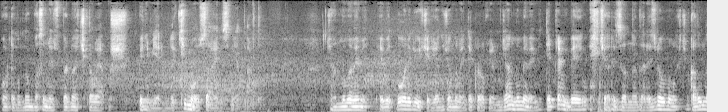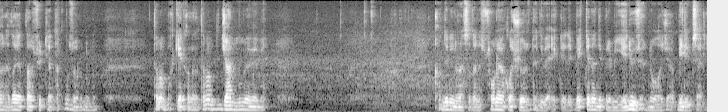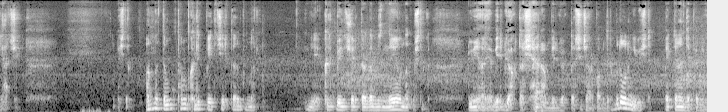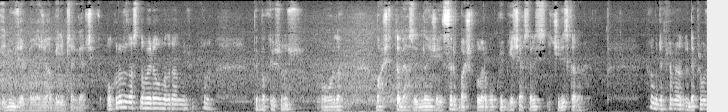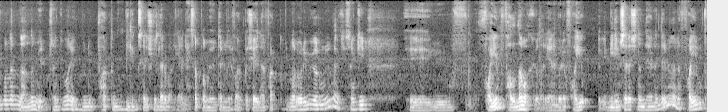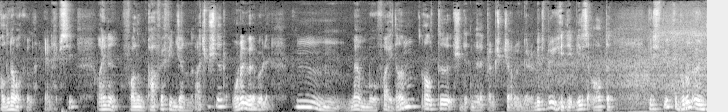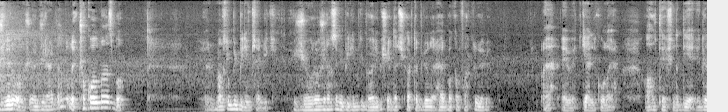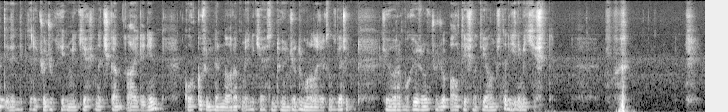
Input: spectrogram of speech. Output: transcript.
orada bulunan basın mensuplarına açıklama yapmış. Benim yerimde kim olsa aynısını yapardı. Can mı meme mi? Evet bu o ne diyor içeri yanlış anlamayın tekrar okuyorum. Can mı meme mi? Deprem gibi en çaresiz anlarda rezil olmamak için kadınlara dayatlar süt yan takma zorunluluğu. Tamam bak geri kalan tamam can mı meme mi? Kandilli rastladığını sona yaklaşıyoruz dedi ve ekledi. Beklenen depremin 7 üzerinde olacağı bilimsel gerçek. İşte anlattığım tam clickbait içerikleri bunlar. Niye? Clickbait içeriklerden biz neyi anlatmıştık? Dünyaya bir göktaş, her an bir göktaşı çarpabilir. Bu da onun gibi işte. Beklenen depremin 7 üzerinde olacağı bilimsel gerçek. Okudunuz aslında böyle olmadığını anlıyorsunuz ama bir bakıyorsunuz orada başlıkta bahsedilen şeyi sırf başlık olarak okuyup geçerseniz içiniz kararır. Ha, bu deprem, deprem uzmanlarını da anlamıyorum. Sanki var ya farklı bilimsel şeyler var. Yani hesaplama yöntemleri farklı şeyler farklı. Bunlar öyle bir yorumluyorlar ki sanki e, fayın falına bakıyorlar. Yani böyle fayı e, bilimsel açıdan değerlendirmiyorlar da fayın falına bakıyorlar. Yani hepsi aynı falın kahve fincanını açmışlar. Ona göre böyle Hmm, ben bu faydan 6 şiddetinde deprem çıkacağını öngörüyorum. Biri diyor 7, birisi 6. Birisi diyor ki bunun öncüleri olmuş. Öncülerden dolayı çok olmaz bu. Yani nasıl bir bilimsellik? Jeoloji nasıl bir bilim ki böyle bir şeyler çıkartabiliyorlar. Her bakan farklı görüyor. Eh, evet geldik olaya. 6 yaşında diye evlat edindikleri çocuk 22 yaşında çıkan ailenin korku filmlerini aratmayan hikayesini duyunca dumur olacaksınız. Gerçekten şey olarak bakıyorsunuz çocuğu 6 yaşında diye almışlar 22 yaşında.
